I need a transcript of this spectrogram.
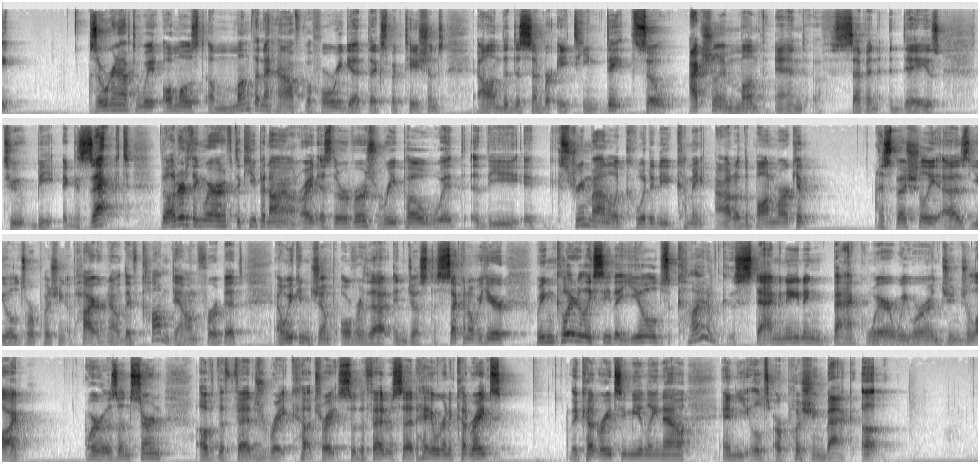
So we're going to have to wait almost a month and a half before we get the expectations on the December 18th date. So actually a month and seven days to be exact. The other thing we have to keep an eye on, right, is the reverse repo with the extreme amount of liquidity coming out of the bond market especially as yields were pushing up higher. Now, they've calmed down for a bit, and we can jump over that in just a second over here. We can clearly see the yields kind of stagnating back where we were in June, July, where it was uncertain of the Fed's rate cuts, right? So the Fed said, hey, we're going to cut rates. They cut rates immediately now, and yields are pushing back up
